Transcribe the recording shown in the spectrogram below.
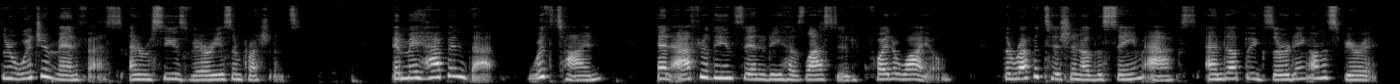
through which it manifests and receives various impressions. It may happen that, with time, and after the insanity has lasted quite a while, the repetition of the same acts end up exerting on the spirit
